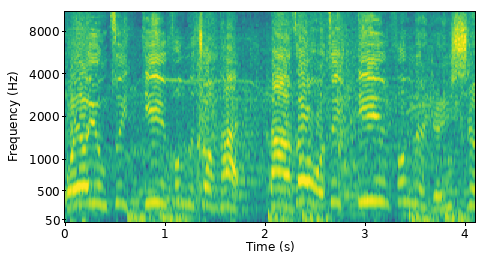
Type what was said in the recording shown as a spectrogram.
我要用最巅峰的状态打造我最巅峰的人生。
